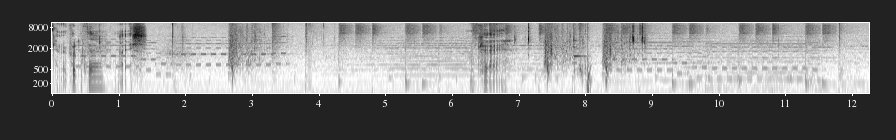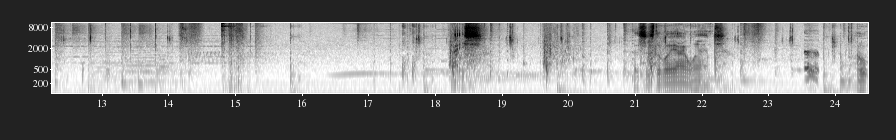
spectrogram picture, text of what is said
Can we put it there? This is the way I went. Oh.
